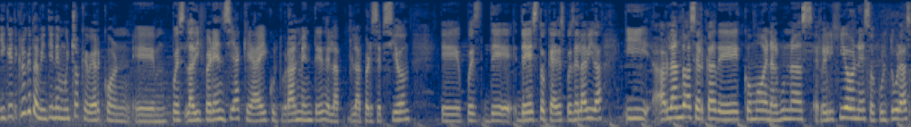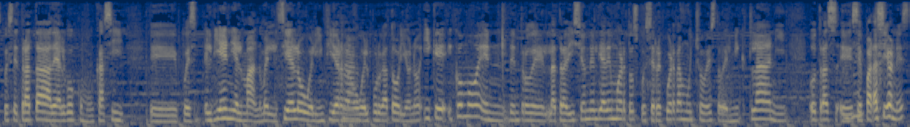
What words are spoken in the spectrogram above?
Y que creo que también tiene mucho que ver con eh, pues la diferencia que hay culturalmente de la, la percepción eh, pues de, de esto que hay después de la vida y hablando acerca de cómo en algunas religiones o culturas pues se trata de algo como casi eh, pues el bien y el mal, ¿no? el cielo o el infierno Claro. o el purgatorio, ¿no? Y que y como en dentro de la tradición del Día de Muertos pues se recuerda mucho esto del Mictlán y otras eh, separaciones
